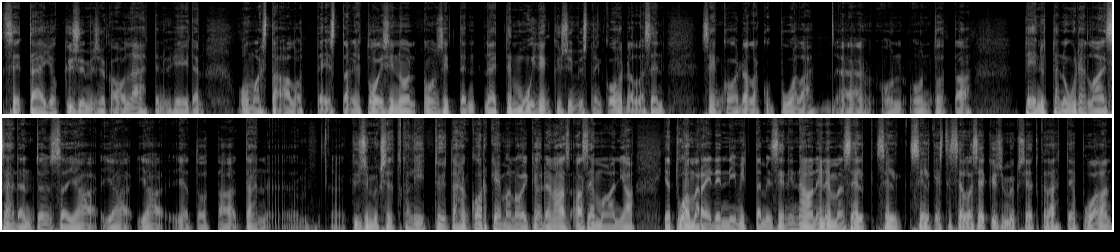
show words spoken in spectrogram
se, tämä ei ole kysymys, joka on lähtenyt heidän omasta aloitteistaan. Ja toisin on, on sitten näiden muiden kysymysten kohdalla, sen, sen kohdalla, kun Puola ää, on, on tota, tehnyt tämän uuden lainsäädäntönsä ja, ja, ja, ja tota, tämän kysymykset, jotka liittyy tähän korkeimman oikeuden asemaan ja, ja tuomareiden nimittämiseen, niin nämä on enemmän sel, sel, selkeästi sellaisia kysymyksiä, jotka lähtee Puolan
